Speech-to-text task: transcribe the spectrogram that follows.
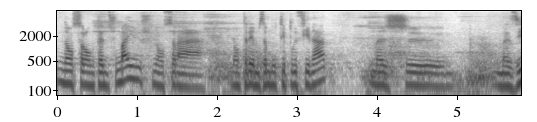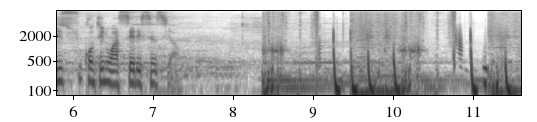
não serão tantos meios, não, será, não teremos a multiplicidade, mas, eh, mas isso continua a ser essencial. Yeah.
